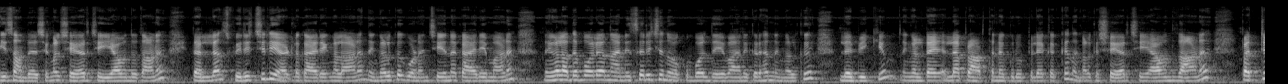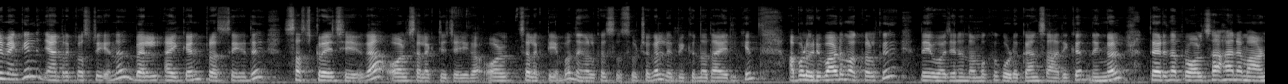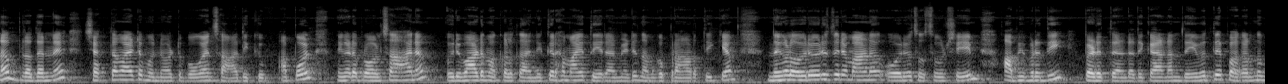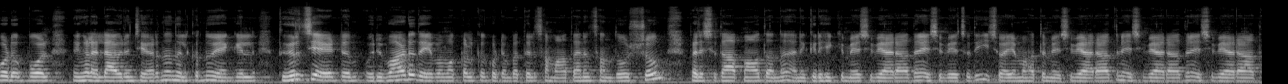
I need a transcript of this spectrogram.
ഈ സന്ദേശങ്ങൾ ഷെയർ ചെയ്യാവുന്നതാണ്. ഇതെല്ലാം സ്പിരിച്വലി ആയിട്ടുള്ള കാര്യങ്ങളാണ്. നിങ്ങൾക്ക് ഗുണം ചെയ്യുന്ന കാര്യമാണ്. നിങ്ങൾ അതുപോലെ ഒന്ന് അനുസരിച്ച് നോക്കുമ്പോൾ ദൈവാനുഗ്രഹം നിങ്ങൾക്ക് ലഭിക്കും. നിങ്ങളുടെ എല്ലാ പ്രാർത്ഥന ഗ്രൂപ്പിലേക്കൊക്കെ നിങ്ങൾക്ക് ഷെയർ ചെയ്യാവുന്നതാണ്. പറ്റുമെങ്കിൽ ഞാൻ റിക്വസ്റ്റ് ചെയ്യുന്നു ബെൽ ഐക്കൺ പ്രസ് ചെയ്ത് സബ്സ്ക്രൈബ് ചെയ്യുക ഓൾ സെലക്ട് ചെയ്യുക. ഓൾ സെലക്ട് ചെയ്യുമ്പോൾ നിങ്ങൾക്ക് ശുശ്രൂഷകൾ ലഭിക്കുന്നതായിരിക്കും. അപ്പോൾ ഒരുപാട് മക്കൾക്ക് ദൈവവചനം നമുക്ക് കൊടുക്കാൻ സാധിക്കും. നിങ്ങൾ തരുന്ന പ്രോത്സാഹനമാണ് ബ്രദറിന് ശക്തമായിട്ട് മുന്നോട്ട് പോകാൻ സാധിക്കും. അപ്പോൾ നിങ്ങളുടെ പ്രോത്സാഹനം ഒരുപാട് മക്കൾക്ക് അനുഗ്രഹമായി തീരാൻ വേണ്ടി നമുക്ക് പ്രാർത്ഥിക്കാം. നിങ്ങൾ ഓരോരുത്തരുമാണ് ഓരോ ശുശ്രൂഷയും അഭിവൃദ്ധിപ്പെടുത്തേണ്ടത്. കാരണം ദൈവത്തെ പകർന്നു കൊടുക്കുമ്പോൾ നിങ്ങളെല്ലാവരും ചേർന്ന് നിൽക്കുന്നു എങ്കിൽ തീർച്ചയായിട്ടും ഒരുപാട് ദൈവമക്കൾക്ക് കുടുംബത്തിൽ സമാധാനം സന്തോഷവും പരിശുദ്ധാത്മാവ് തന്ന് അനുഗ്രഹിക്കും. യേശുവി ആരാധന യേശുവേ സ്തുതി ഈശോയ മഹത്വം. യേശുവി ആരാധന യേശുവി ആരാധന യേശുവി ആരാധന.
